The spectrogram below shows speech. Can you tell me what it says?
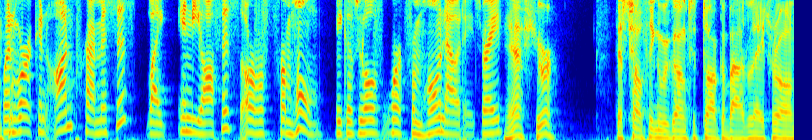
when working on premises, like in the office or from home, because we all work from home nowadays, right? Yeah, sure. That's something we're going to talk about later on.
